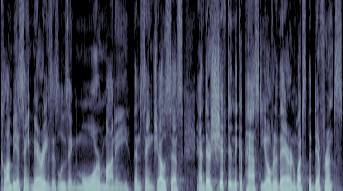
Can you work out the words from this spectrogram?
Columbia St. Mary's, is losing more money than St. Joseph's, and they're shifting the capacity over there. And what's the difference?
